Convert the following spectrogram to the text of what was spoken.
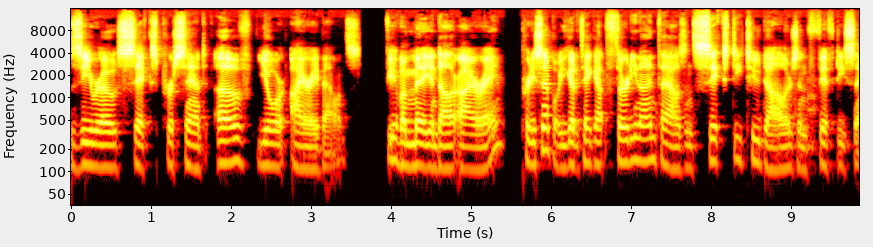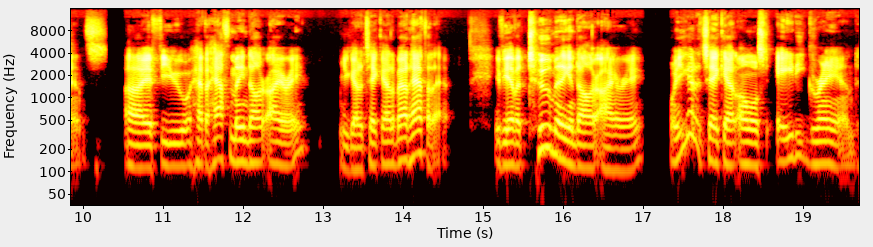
0.06% of your IRA balance. If you have a million dollar IRA, pretty simple. You got to take out $39,062.50. Uh, if you have a half million dollar IRA, you got to take out about half of that. If you have a $2 million IRA, well, you got to take out almost 80 grand.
